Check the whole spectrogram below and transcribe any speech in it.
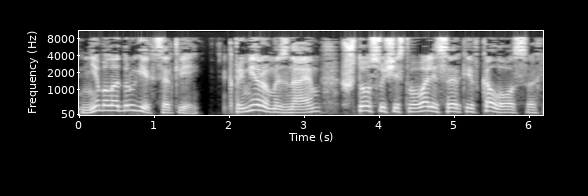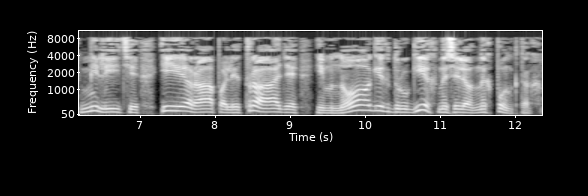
не было других церквей? К примеру, мы знаем, что существовали церкви в Колоссах, Мелите, Иераполе, Траде и многих других населенных пунктах.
